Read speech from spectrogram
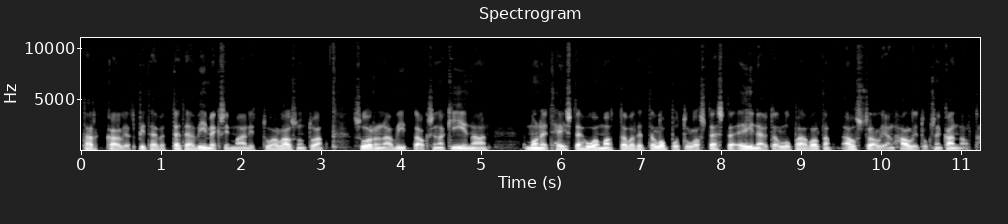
tarkkailijat pitävät tätä viimeksi mainittua lausuntoa suorana viittauksena Kiinaan, Monet heistä huomauttavat, että lopputulos tästä ei näytä lupaavalta Australian hallituksen kannalta.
